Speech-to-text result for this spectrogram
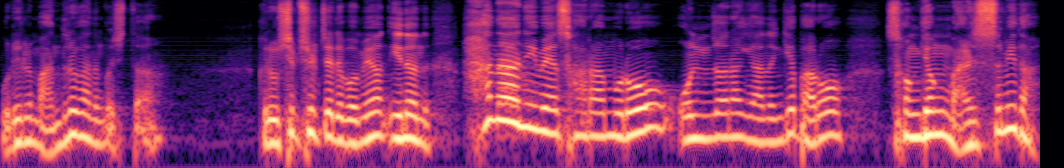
우리를 만들어가는 것이다. 그리고 17절에 보면 이는 하나님의 사람으로 온전하게 하는 게 바로 성경 말씀이다.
